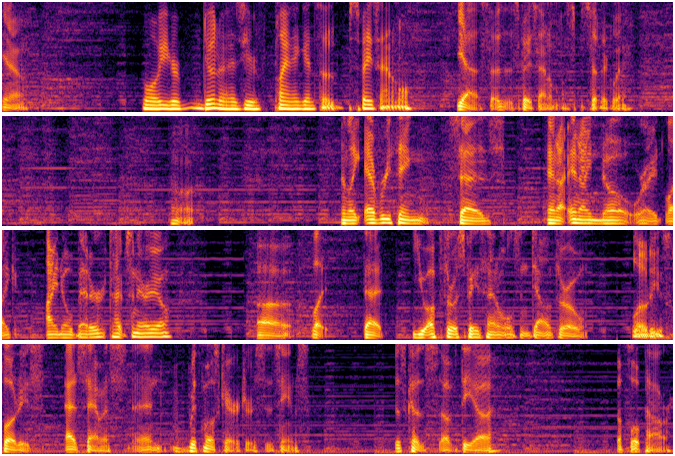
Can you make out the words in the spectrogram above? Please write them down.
you know. Well, you're doing it as you're playing against a space animal. Yes, as a space animal specifically. Uh, and like everything says, and I, and I know right, like I know better type scenario. Uh, like that you up throw space animals and down throw Floaties. floaties as Samus, and with most characters it seems, just because of the uh, the float power,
